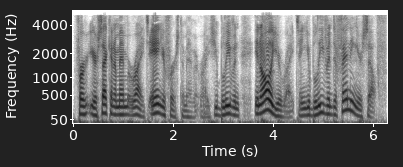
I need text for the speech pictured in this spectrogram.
for your Second Amendment rights and your First Amendment rights. You believe in, in all your rights and you believe in defending yourself.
